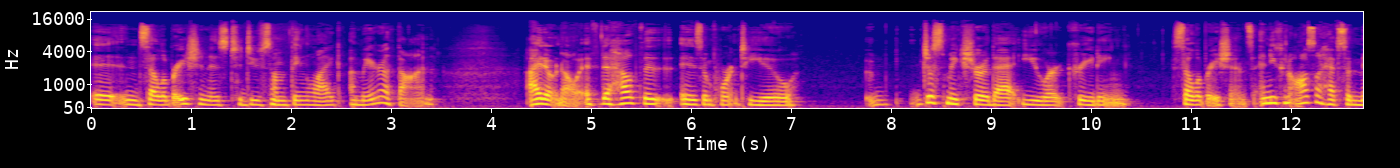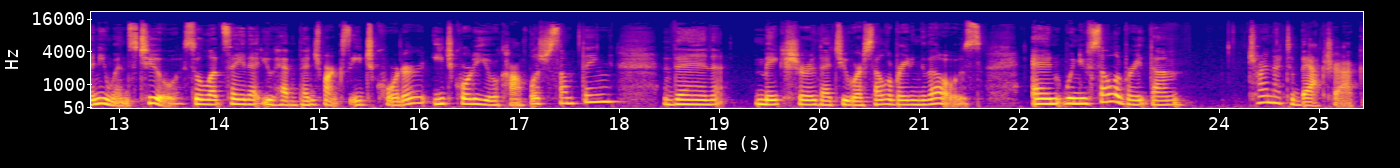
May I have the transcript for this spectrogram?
in celebration is to do something like a marathon. I don't know. If the health is important to you, just make sure that you are creating celebrations. And you can also have some mini wins too. So let's say that you have benchmarks each quarter. Each quarter you accomplish something, then make sure that you are celebrating those. And when you celebrate them, try not to backtrack,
